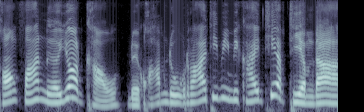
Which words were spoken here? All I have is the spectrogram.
ท้องฟ้าเหนือยอดเขาด้วยความดุร้ายที่ไม่มีใครเทียบเทียมได้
